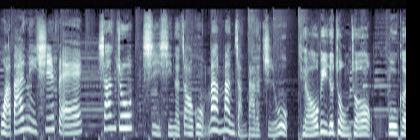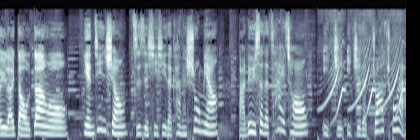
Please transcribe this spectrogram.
我帮你施肥。山猪细心的照顾慢慢长大的植物。调皮的虫虫，不可以来捣蛋哦！眼镜熊仔仔细细的看着树苗，把绿色的菜虫一只一只的抓出来。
